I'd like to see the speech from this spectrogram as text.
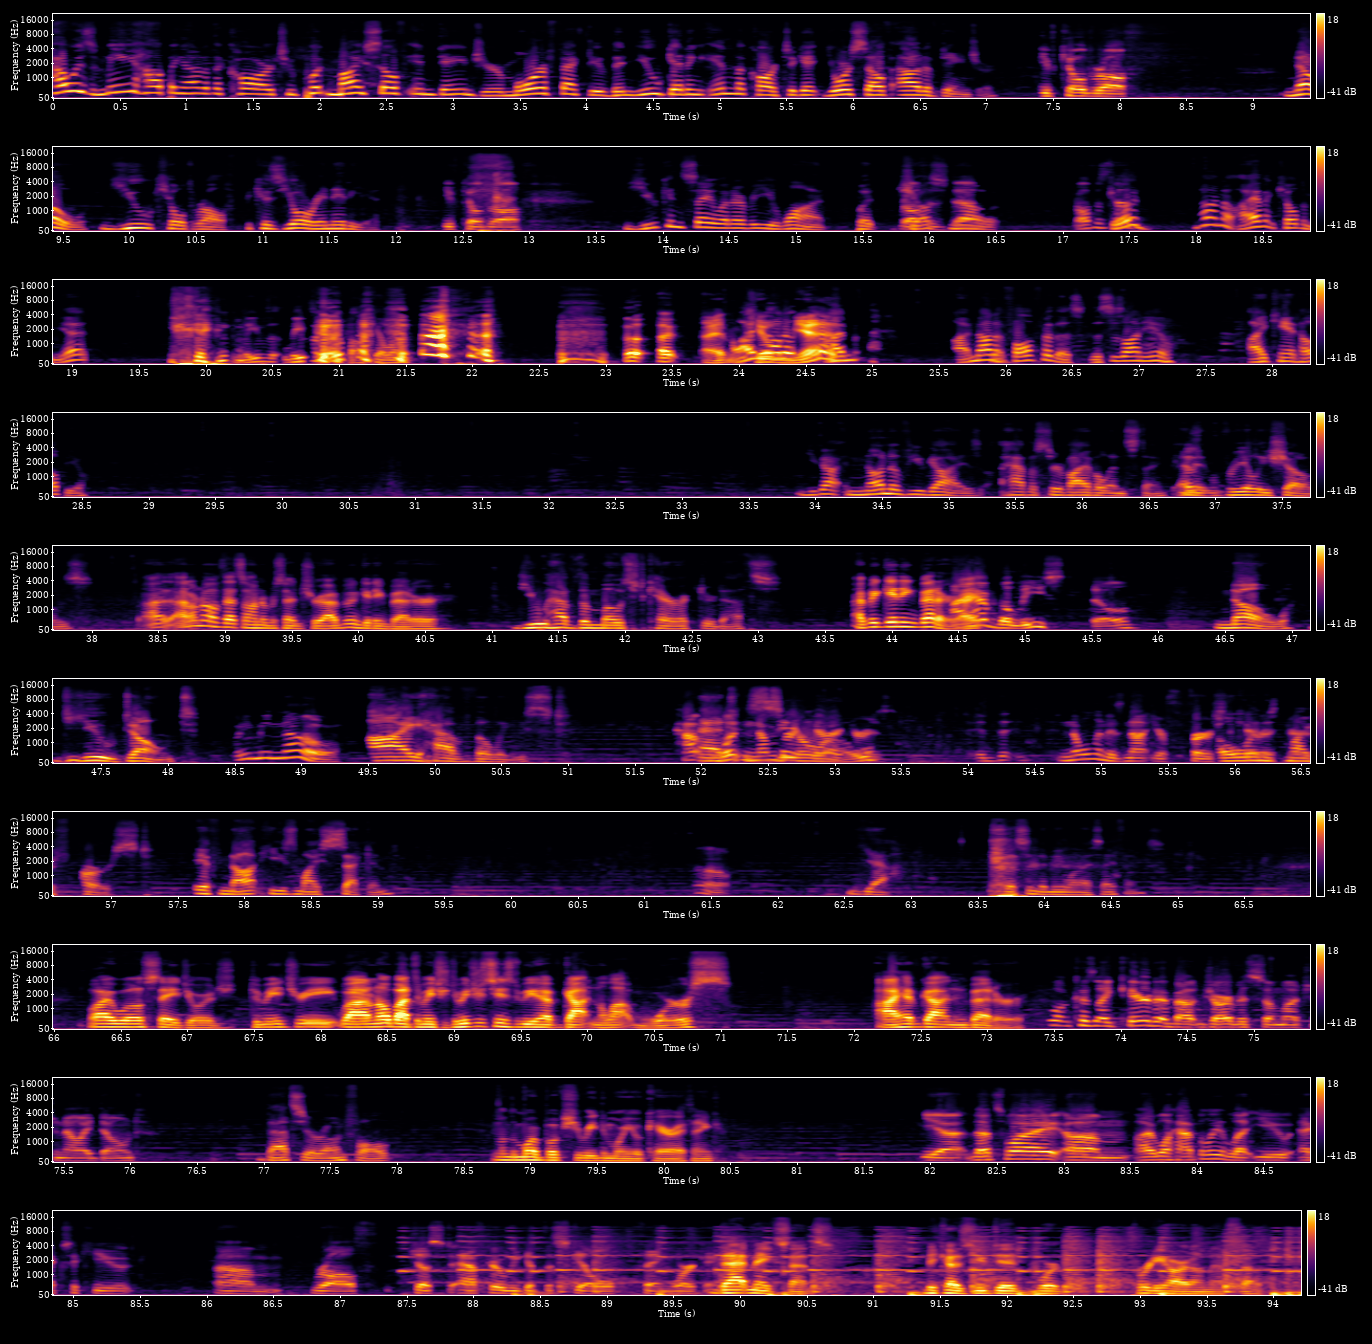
How is me hopping out of the car to put myself in danger more effective than you getting in the car to get yourself out of danger? You've killed Rolf. No, you killed Rolf because you're an idiot. You've killed Rolf. You can say whatever you want, but Rolf is just dead. know Rolf is good. dead. No, no, I haven't killed him yet. leave the leave the group. I'll kill him. Uh, I, I haven't I'm killed him at- yet. I'm, I'm not at fault for this. This is on you. I can't help you. You got none of you guys have a survival instinct, and it really shows. I, I don't know if that's 100% true. I've been getting better. You have the most character deaths. I've been getting better. I have the least still. No, you don't. What do you mean no? I have the least. How? At what number zero. of characters? th- Nolan is not your first Nolan character. is my first. If not, he's my second. Oh. Yeah. Listen to me when I say things. Well, I will say, George, Demitri. Well, I don't know about Demitri. Demitri seems to be have gotten a lot worse. I have gotten better. Well, because I cared about Jarvis so much, and now I don't. That's your own fault. Well, the more books you read, the more you'll care. I think. Yeah, that's why um, I will happily let you execute um, Rolf just after we get the skill thing working. That makes sense because you did work pretty hard on that stuff.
